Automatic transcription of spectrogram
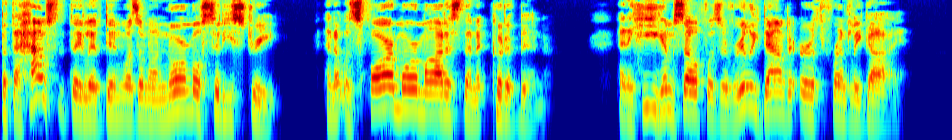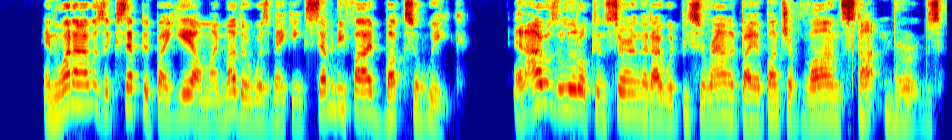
But the house that they lived in was on a normal city street, and it was far more modest than it could have been. And he himself was a really down to earth friendly guy. And when I was accepted by Yale, my mother was making 75 bucks a week. And I was a little concerned that I would be surrounded by a bunch of von Stauffenbergs.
